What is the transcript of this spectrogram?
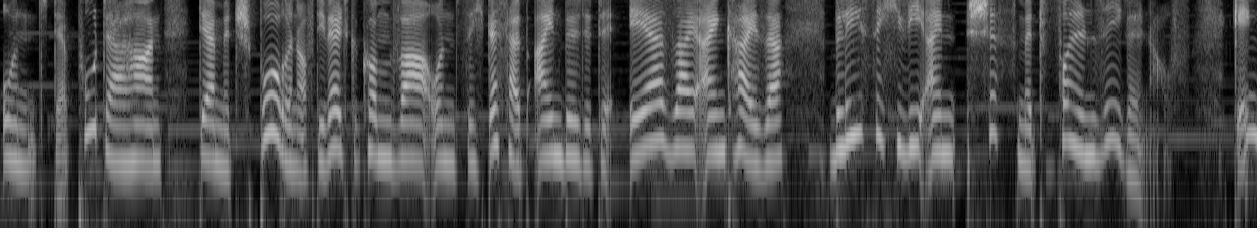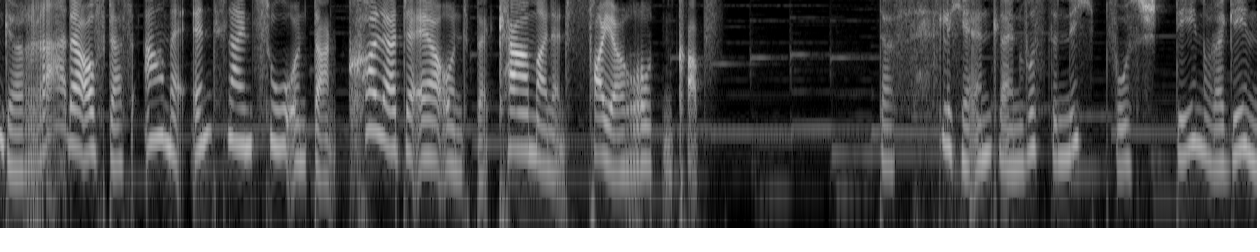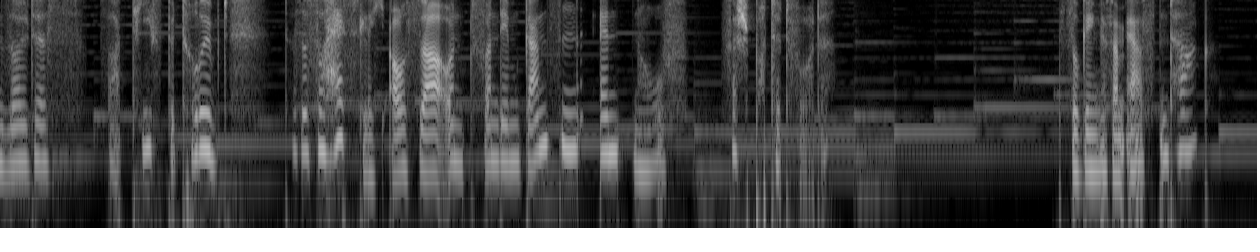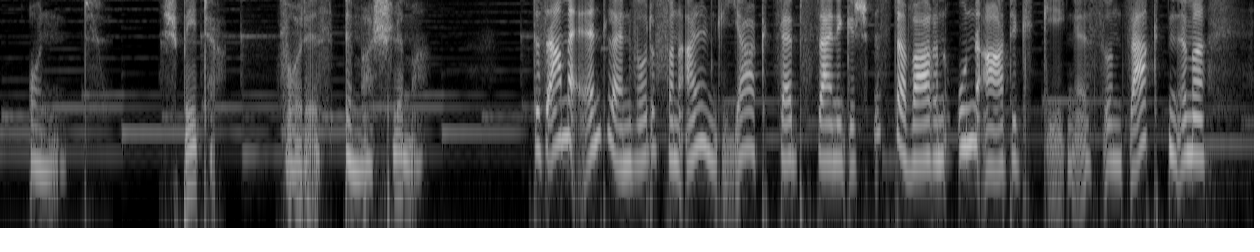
Und der Puterhahn, der mit Sporen auf die Welt gekommen war und sich deshalb einbildete, er sei ein Kaiser, blies sich wie ein Schiff mit vollen Segeln auf, ging gerade auf das arme Entlein zu und dann kollerte er und bekam einen feuerroten Kopf. Das hässliche Entlein wusste nicht, wo es stehen oder gehen sollte. Es war tief betrübt, dass es so hässlich aussah und von dem ganzen Entenhof verspottet wurde. So ging es am ersten Tag und später wurde es immer schlimmer. Das arme Entlein wurde von allen gejagt, selbst seine Geschwister waren unartig gegen es und sagten immer,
